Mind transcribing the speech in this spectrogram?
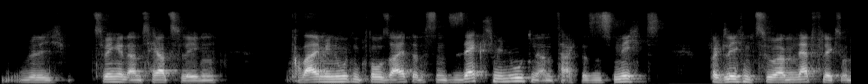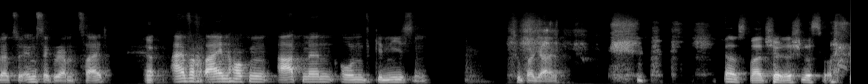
würde ich zwingend ans Herz legen. Drei Minuten pro Seite, das sind sechs Minuten am Tag, das ist nichts verglichen zur Netflix- oder zur Instagram-Zeit. Ja. Einfach reinhocken, atmen und genießen. Super geil. Das war ein schönes Schlusswort.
